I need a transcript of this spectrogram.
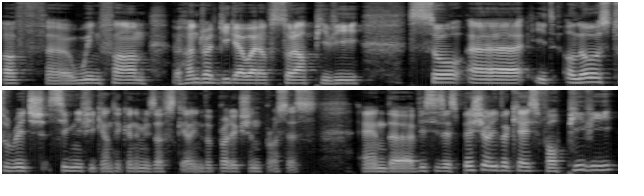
of uh, wind farm, 100 gigawatt of solar PV. So uh, it allows to reach significant economies of scale in the production process. And uh, this is especially the case for PV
